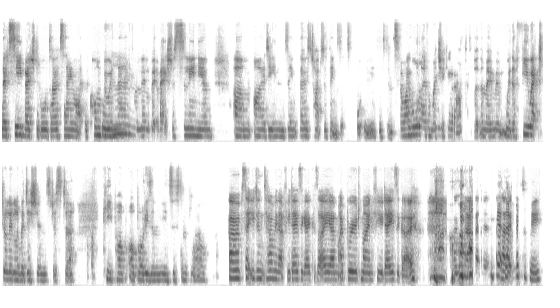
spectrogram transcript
those sea vegetables I was saying, like the kombu in mm. there for a little bit of extra selenium, um, iodine, zinc, those types of things that support the immune system. So I'm all over my chicken broth at the moment with a few extra little additions just to keep our, our bodies and immune systems well. I'm upset you didn't tell me that a few days ago because I um I brewed mine a few days ago. and, uh, get that it. recipe.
